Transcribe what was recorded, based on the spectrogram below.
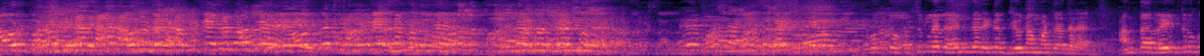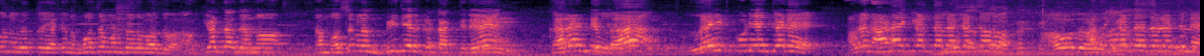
ಅವ್ರು ಬರೋದಿಲ್ಲ ಸರ್ ಅವ್ರ ಮೇಲೆ ನಂಬಿಕೆ ಇಲ್ಲ ನಮ್ಗೆ ಅವ್ರ ಮೇಲೆ ನಂಬಿಕೆ ಇಲ್ಲ ನಮ್ಗೆ ಇವತ್ತು ಹಸುಗಳಲ್ಲಿ ಜೀವನ ಮಾಡ್ತಾ ಇದ್ದಾರೆ. ಅಂತ ರೈತರಿಗೂ ಇವತ್ತು ಯಾಕಂದ್ರೆ ಮೋಸ ಮಾಡ್ತಾ ಇರಬಹುದು ಅವ್ರು ಕೇಳ್ತಾ ಇದ್ದಾನು ನಮ್ಮ ಹೊಸಗಳನ್ನ ಬೀದಿಯಲ್ಲಿ ಕಟ್ಟಾಕ್ತೀರಿ ಕರೆಂಟ್ ಇಲ್ಲ ಲೈಟ್ ಕುಡಿ ಅಂತ ಹೇಳಿ. ಅವೇನು ಹಣ ಕೇಳ್ತಾ ಇಲ್ಲ ಅದು ಕೇಳ್ತಾ ಇದ್ದಾರೆ ಹೇಳ್ತೀನಿ.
